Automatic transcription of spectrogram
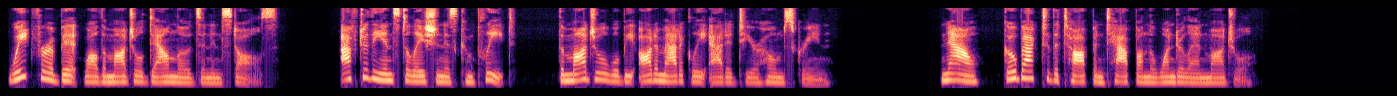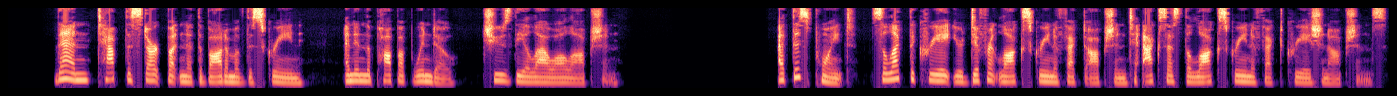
Wait for a bit while the module downloads and installs. After the installation is complete, the module will be automatically added to your home screen. Now, go back to the top and tap on the Wonderland module. Then, tap the Start button at the bottom of the screen, and in the pop-up window, choose the Allow All option. At this point, select the Create Your Different Lock Screen Effect option to access the Lock Screen Effect creation options.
